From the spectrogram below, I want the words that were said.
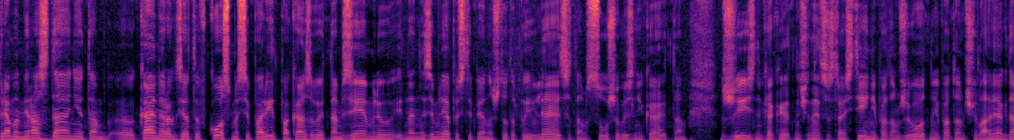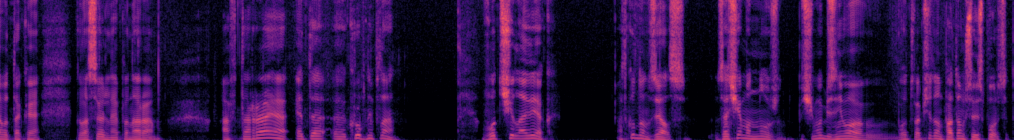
прямо мироздание, там э, камера где-то в космосе парит, показывает нам Землю, и на, на Земле постепенно что-то появляется, там суша возникает, там жизнь какая-то начинается с растений, потом животные, потом человек, да, вот такая колоссальная панорама. А вторая — это э, крупный план. Вот человек, откуда он взялся? Зачем он нужен? Почему без него... Вот вообще-то он потом все испортит.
